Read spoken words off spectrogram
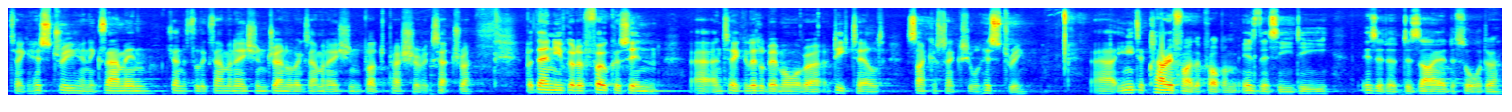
take a history and examine, genital examination, general examination, blood pressure, etc. But then you've got to focus in uh, and take a little bit more of a detailed psychosexual history. Uh, you need to clarify the problem. Is this ED? Is it a desire disorder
